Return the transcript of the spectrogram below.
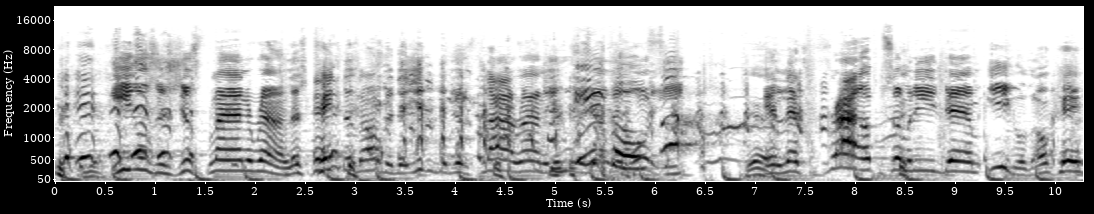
eagles is just flying around. Let's take this off that the eagles can just fly around and you can eat want to eat. And let's fry up some of these damn eagles, okay?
